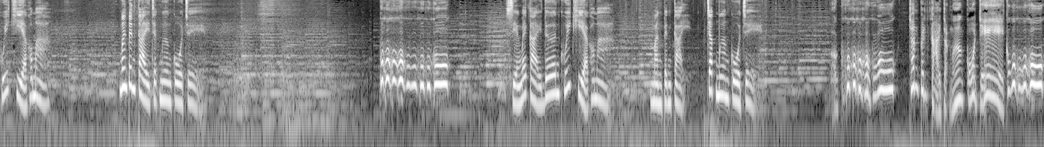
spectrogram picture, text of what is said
คุยเขี่ยเข้ามา มันเป็นไก่จากเมืองโกเจกุ๊กกุ๊กกุ๊กกุ๊กกุ๊กกุ๊กกุ๊ก เสียงแม่ไก่เดินคุยเขี่ยเข้ามา มันเป็นไก่จากเมืองโกเจกุ๊กกุ๊กกุ๊กกุ๊กกุ๊กฉันเป็นไก่จากเมืองโกเจกุ๊กกุ๊กกุ๊กกุ๊ก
